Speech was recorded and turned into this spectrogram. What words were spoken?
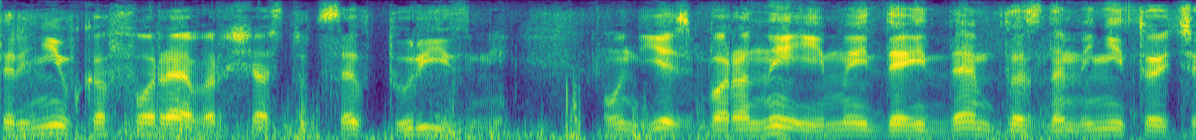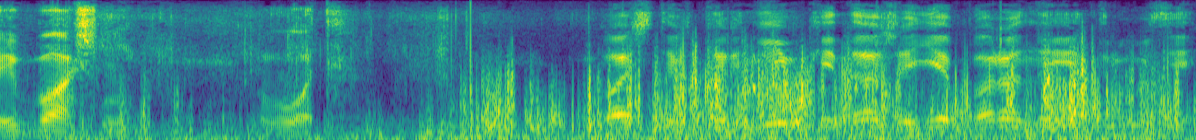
Тернівка Forever. Зараз тут все в туризмі. Вон є барани і ми йде йдемо до знаменитої цієї башні. Вот. Бачите, в Тернівці навіть є барани, друзі.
